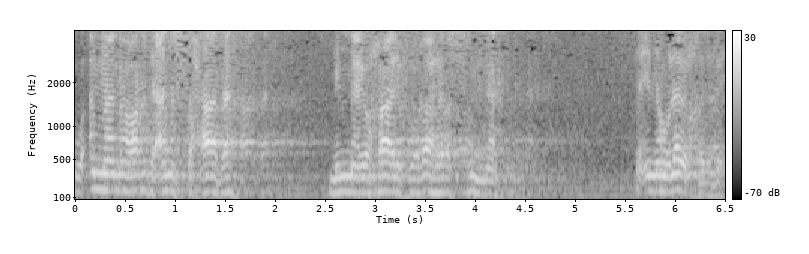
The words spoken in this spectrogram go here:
وأما ما ورد عن الصحابة مما يخالف ظاهر السنة فإنه لا يؤخذ به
